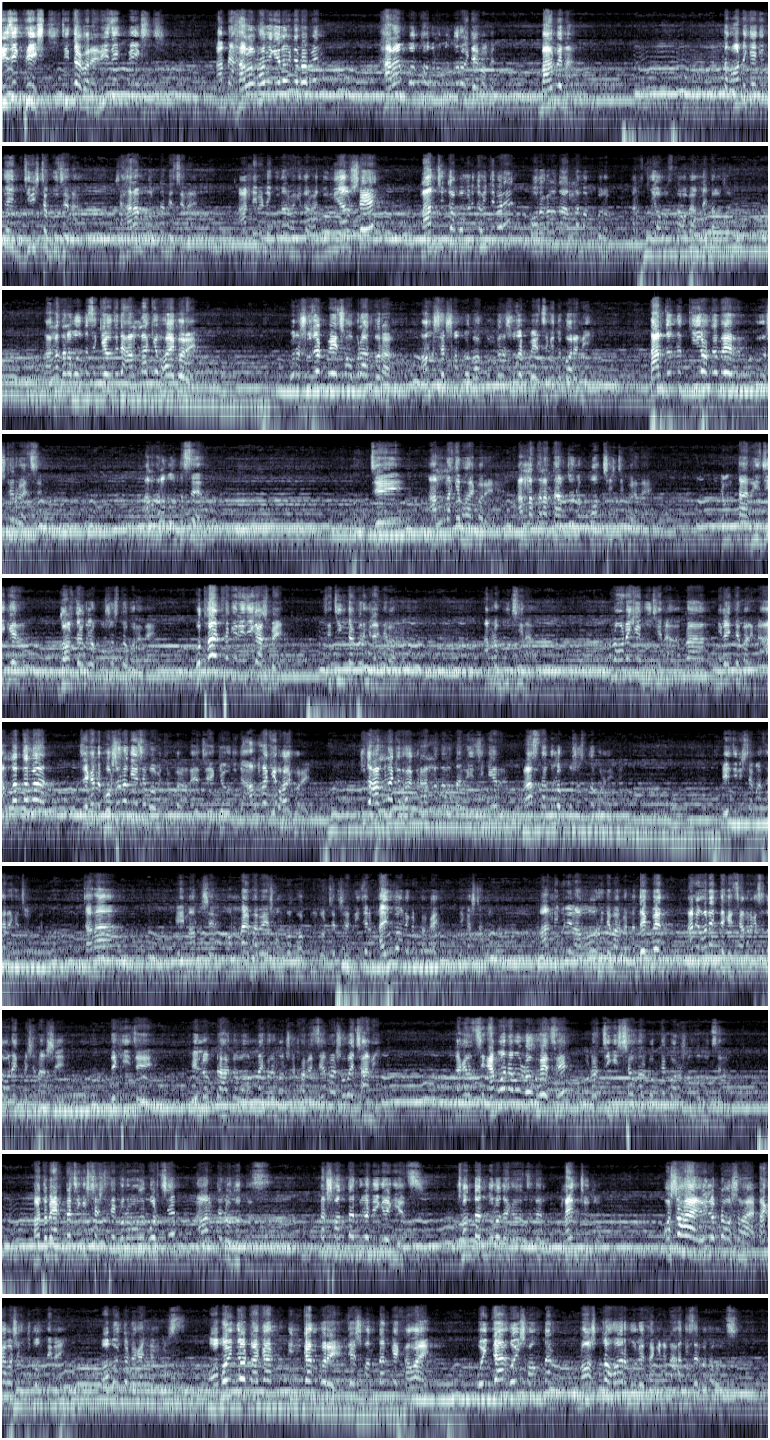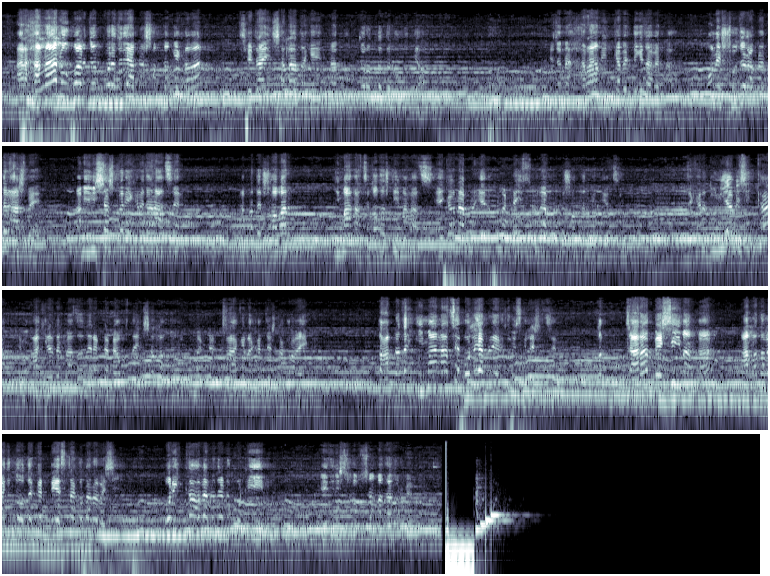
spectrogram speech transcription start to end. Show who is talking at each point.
Speaker 1: রিজিক ফিক্সড চিন্তা করেন রিজিক ফিক্সড আপনি হালাল ভাবে গেলে ওইটা পাবেন, হারাম পথ অবলম্বন করে ওইটা পাবেন, পারবে না। তো অনেকে কিন্তু এই জিনিসটা বুঝে না, যে হারাম পথটা বেছে নেয়। আলটিমেটলি গুনার ভাগিদার হয় দুনিয়াও সে লাঞ্ছিত, অপমানিত হইতে পারে, পরকালে তো আল্লাহ মাফ করুক, তার কি অবস্থা হবে আল্লাহ ভালো জানে। আল্লাহ তাআলা বলতেছে, কেউ যদি আল্লাহকে ভয় করে, কোনো সুযোগ পেয়েছে অপরাধ করার, মানুষের সম্পদ ভক্ষণ করার সুযোগ পেয়েছে, কিন্তু করেনি, তার জন্য কি রকমের পুরস্কার রয়েছে? আল্লাহ বলতেছে যে আল্লাহকে ভয় করে, আল্লাহ তাআলা তার জন্য পথ সৃষ্টি করে দেয়। তার রিজিকের দরজাগুলো প্রশস্ত করে দেয়। কোথায় থেকে রিজিক আসবে? সে চিন্তা করে মিলাইতে পারবে আমরা বুঝি না। আমরা অনেকে বুঝি না। আমরা মিলাইতে পারি না। আল্লাহ তাআলা যেখানে ঘোষণা দিয়েছে পবিত্র কোরআনে যে কেউ যদি আল্লাহকে ভয় করে, যদি আল্লাহকে ভয় করে, আল্লাহ তাআলা তার রিজিকের রাস্তাগুলো প্রশস্ত করে দিবে এই জিনিসটা মাথায় রেখে চলবে। যারা এই মানুষের অন্যায়ভাবে সম্পদ ভক্ষণ করছে, সেটা নিজের ভাইকে অনেক ঠকায়। এই কাজটা করবে আলটিমেটলি আল্লাহ দিতে পারবেন না। দেখবেন, আমি অনেক দেখেছি, আমার কাছে তো অনেক পেশেন্ট আসে। দেখি যে এই লোকটা হয়তো অন্যায় করে মানুষকে ঠকাইছে। আমরা সবাই জানি। দেখা যাচ্ছে এমন এমন রোগ হয়েছে ওটা চিকিৎসা ওনার পক্ষে হয়তো একটা চিকিৎসার সাথে কোনো করছে আর একটা রোগ হতেছে। তার সন্তানগুলো বিগড়ে গিয়েছে। সন্তানগুলো দেখা যাচ্ছে তার লাইন চুতো অসহায়, ওই লোকটা অসহায়, টাকা পয়সা কমতি নাই। অবৈধ টাকা ইনকাম করছে। অবৈধ টাকা ইনকাম করে যে সন্তানকে খাওয়ায়, ওইটা ওই সন্তান নষ্ট হওয়ার বলে থাকে, এটা হাদিসের কথা বলছে। আর হালাল উপার্জন করে যদি আপনার সন্তানকে খাওয়ান, সেটা ইনশাল্লাহ তাকে আপনার উত্তরোত্তর উন্নতি হবে। এই জন্য হারাম ইনকামের দিকে যাবেন না। অনেক সুযোগ আপনাদের আসবে। আমি বিশ্বাস করি এখানে যারা আছেন, আপনাদের সবার ইমান আছে, যথেষ্ট ইমান আছে। এই কারণে আপনি বলে আপনি এরকম স্কুলে এসেছেন। যারা বেশি ইমানদার আল্লাহ তালা কিন্তু ওদেরকে টেস্টটা করতে আরও বেশি। পরীক্ষা হবে আপনাদের কঠিন। এই জিনিস সবসময় মাথা করবেন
